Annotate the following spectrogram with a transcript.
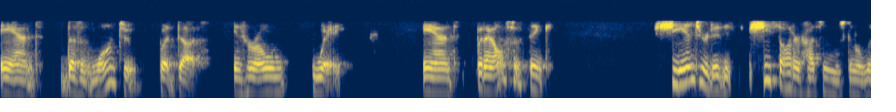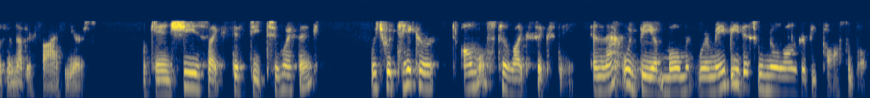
and doesn't want to, but does in her own way. And but I also think she entered it. She thought her husband was going to live another five years. Okay, and she's like 52, I think, which would take her almost to like 60. And that would be a moment where maybe this would no longer be possible.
